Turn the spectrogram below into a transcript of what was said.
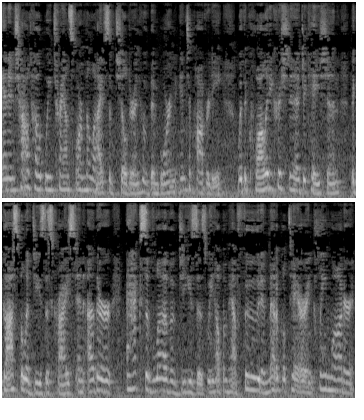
And in Child Hope, we transform the lives of children who have been born into poverty with a quality Christian education, the gospel of Jesus Christ, and other acts of love of Jesus. We help them have food and medical care and clean water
